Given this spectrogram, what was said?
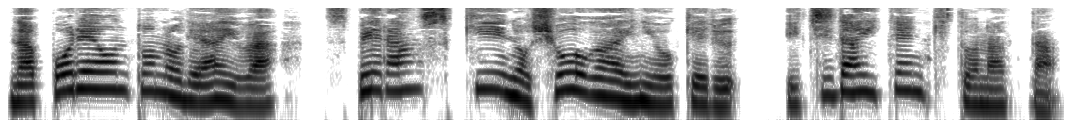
ナポレオンとの出会いは、スペランスキーの生涯における一大転機となった。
